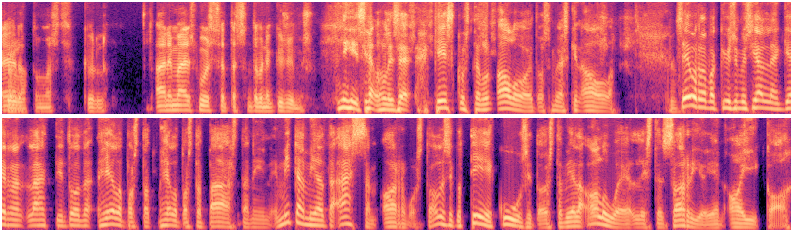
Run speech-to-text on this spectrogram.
Ehdottomasti, kyllä. Ai niin mä en edes muista, että tässä on tämmöinen kysymys. Niin, siellä oli se keskustelun aloitus myöskin alla. Seuraava kysymys jälleen kerran lähdettiin tuolta helposta, helposta päästä, niin mitä mieltä SM-arvosta? Olisiko T16 vielä alueellisten sarjojen aikaa?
